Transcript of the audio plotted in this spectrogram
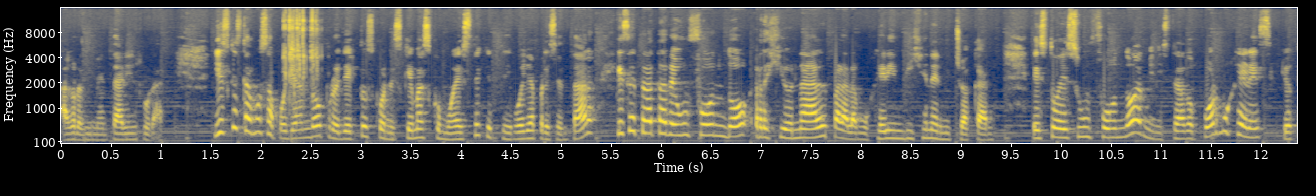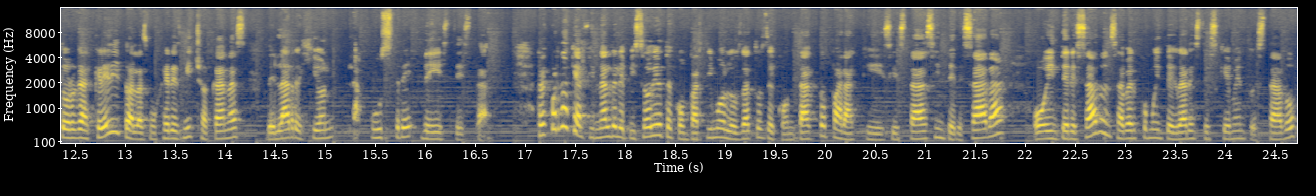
agroalimentario y rural. Y es que estamos apoyando proyectos con esquemas como este que te voy a presentar, que se trata de un fondo regional para la mujer indígena en Michoacán. Esto es un fondo administrado por mujeres que otorga crédito a las mujeres michoacanas de la región lacustre de este estado. Recuerda que al final del episodio te compartimos los datos de contacto para que si estás interesada o interesado en saber cómo integrar este esquema en tu estado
